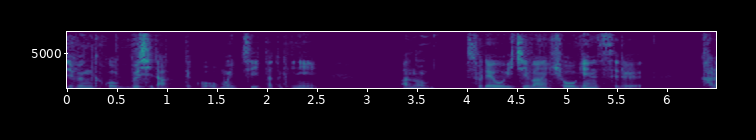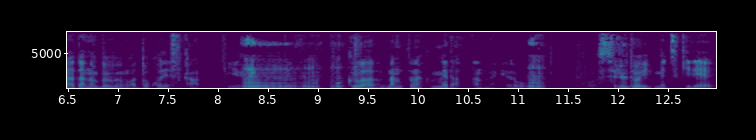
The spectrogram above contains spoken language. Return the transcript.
自分がこう、武士だってこう思いついたときに、あの、それを一番表現する体の部分はどこですかっていう。うんうんうん。僕はなんとなく目だったんだけど、うんこう鋭い目つきで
